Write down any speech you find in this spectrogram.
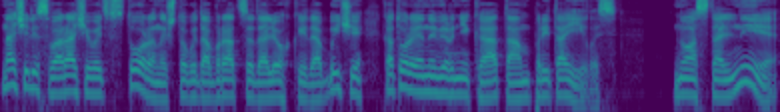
начали сворачивать в стороны, чтобы добраться до легкой добычи, которая наверняка там притаилась. Но остальные,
